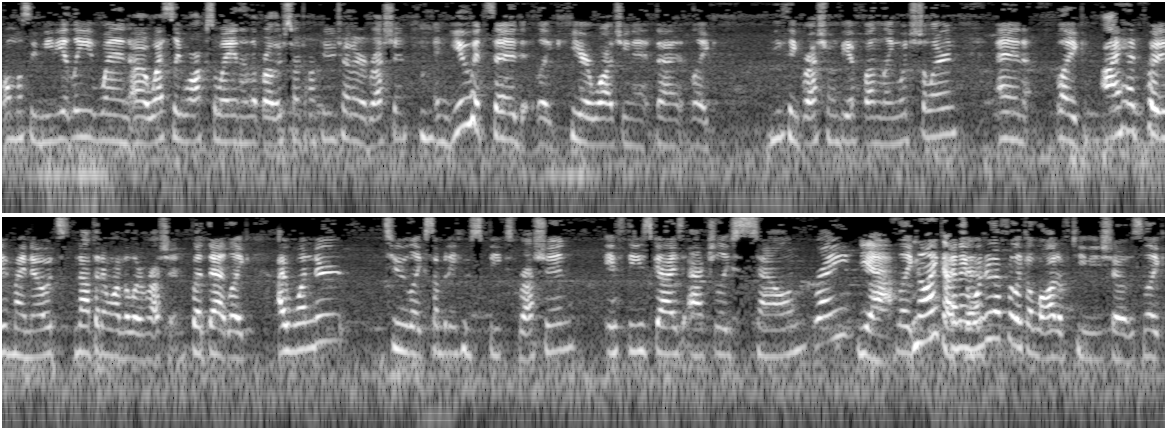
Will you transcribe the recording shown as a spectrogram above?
almost immediately, when uh, Wesley walks away and then the brothers start talking to each other in Russian. And you had said, like, here watching it, that, like, you think Russian would be a fun language to learn. And, like, I had put in my notes, not that I wanted to learn Russian, but that, like, I wonder to, like, somebody who speaks Russian if these guys actually sound right. Yeah. Like, no, I got And I wonder that for, like, a lot of TV shows. Like,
